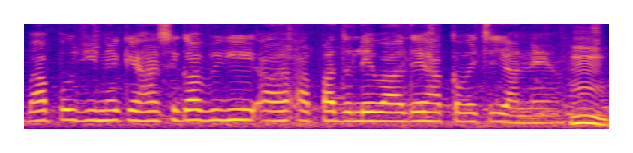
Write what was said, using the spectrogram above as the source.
ਬਾਪੂ ਜੀ ਨੇ ਕਿਹਾ ਸੀਗਾ ਵੀ ਆ- ਆਪਾਂ ਦੱਲੇਵਾਲ ਦੇ ਹੱਕ ਵਿੱਚ ਜਾਂਦੇ ਆ ਹੂੰ।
